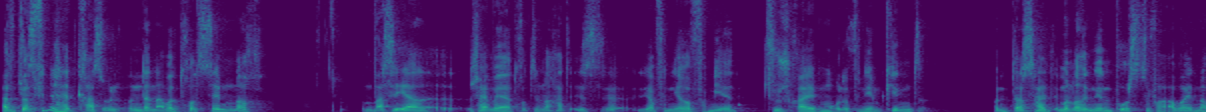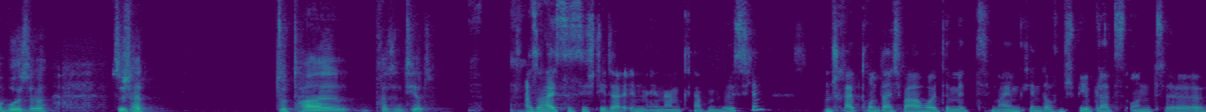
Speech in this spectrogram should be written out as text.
Also das finde ich halt krass. Und, und dann aber trotzdem noch, was sie ja scheinbar ja trotzdem noch hat, ist äh, ja von ihrer Familie zu schreiben oder von ihrem Kind und das halt immer noch in ihren Post zu verarbeiten, obwohl sie sich halt total präsentiert. Also heißt es, sie steht da in, in einem knappen Höschen und schreibt drunter, ich war heute mit meinem Kind auf dem Spielplatz und äh,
